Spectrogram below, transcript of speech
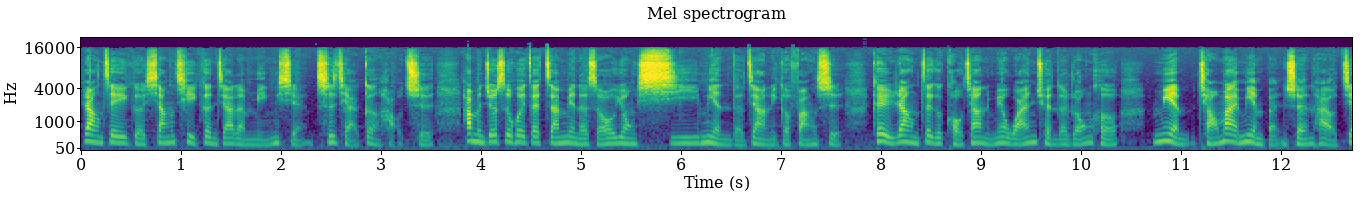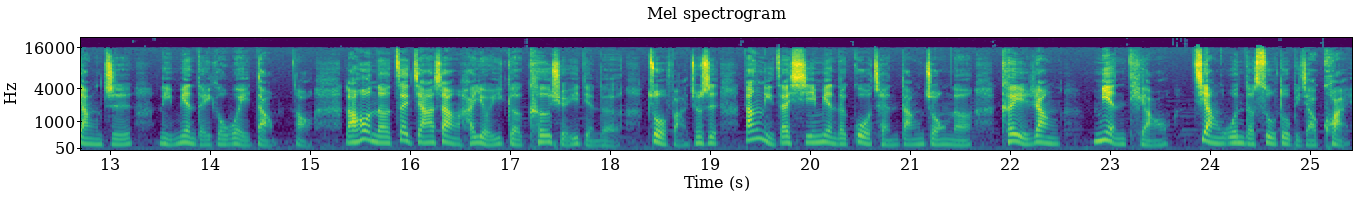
让这一个香气更加的明显，吃起来更好吃，他们就是会在沾面的时候用吸面的这样的一个方式，可以让这个口腔里面完全的融合。面荞麦面本身还有酱汁里面的一个味道，好，然后呢，再加上还有一个科学一点的做法，就是当你在吸面的过程当中呢，可以让面条。降温的速度比较快，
